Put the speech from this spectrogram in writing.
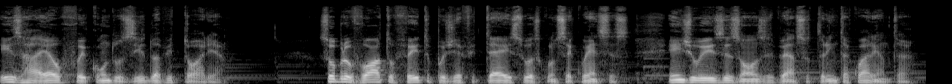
e Israel foi conduzido à vitória. Sobre o voto feito por Jefté e suas consequências, em Juízes 11, verso 30 a 40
